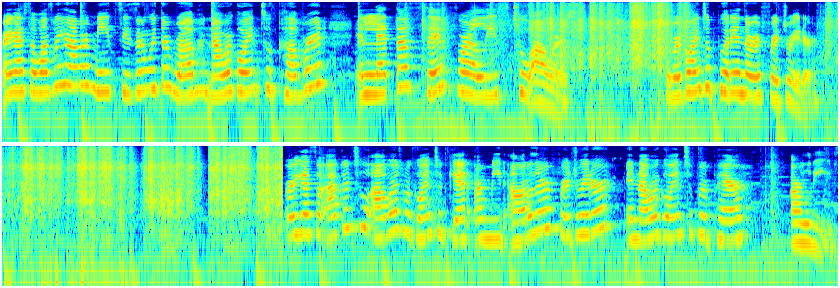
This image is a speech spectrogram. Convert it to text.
Alright guys, so once we have our meat seasoned with the rub, now we're going to cover it and let that sit for at least two hours. So we're going to put it in the refrigerator. Alright guys, so after two hours, we're going to get our meat out of the refrigerator and now we're going to prepare our leaves.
